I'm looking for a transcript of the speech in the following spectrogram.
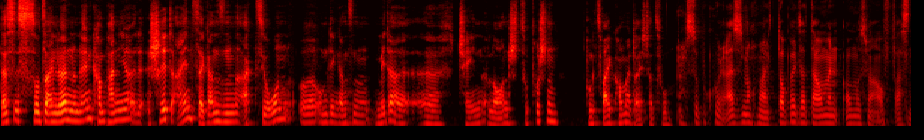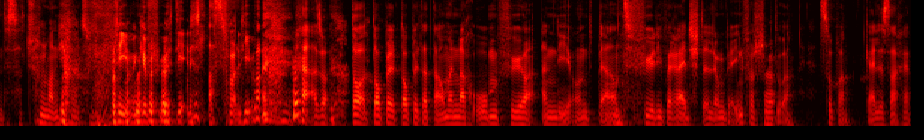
Das ist sozusagen Learn and End Kampagne, Schritt 1 der ganzen Aktion, äh, um den ganzen Meta-Chain-Launch zu pushen. Punkt 2 kommen wir gleich dazu. Super cool. Also nochmal, doppelter Daumen. Oh, muss man aufpassen. Das hat schon manchmal zu Problemen geführt. Das lassen wir lieber. Also do, doppelt, doppelter Daumen nach oben für Andi und Bernd für die Bereitstellung der Infrastruktur. Super, geile Sache.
